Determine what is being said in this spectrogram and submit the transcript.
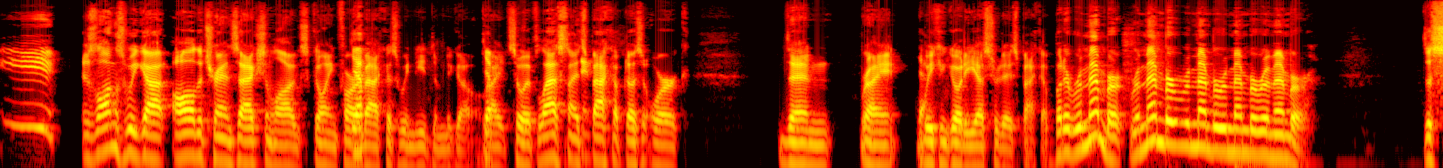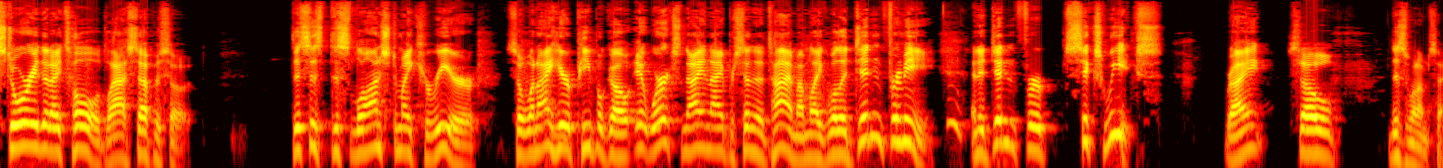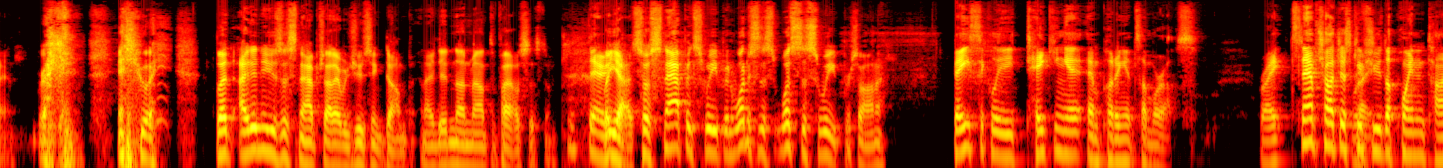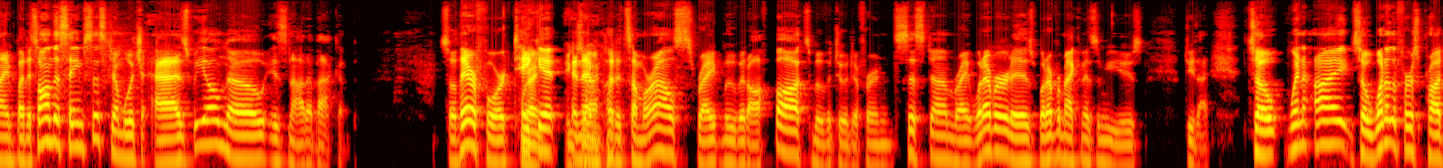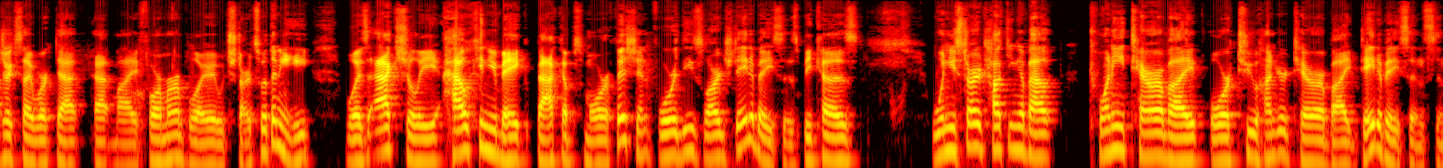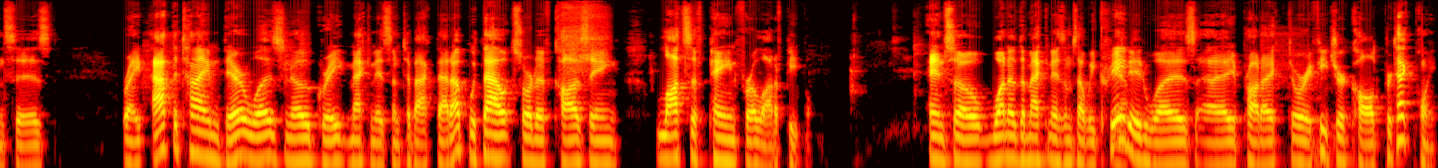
eh, as long as we got all the transaction logs going far Yep. back as we need them to go. Yep. Right. So if last night's backup doesn't work, then right, Yeah. we can go to yesterday's backup. But remember, remember, remember, remember, remember the story that I told last episode. This is this launched my career. So when I hear people go, it works 99% of the time, I'm like, well, it didn't for me. Hmm. And it didn't for six weeks. Right. So this is what I'm saying. Right. anyway, but I didn't use a snapshot. I was using dump and I didn't unmount the file system. There But yeah, go. so snap and sweep. And what is this? What's the sweep Prasanna? basically taking it and putting it somewhere else. Right? Snapshot just gives Right. you the point in time, but it's on the same system, which, as we all know, is not a backup. So therefore, take Right, it and then put it somewhere else, right? Move it off box, move it to a different system, right? Whatever it is, whatever mechanism you use, do that. So when I so one of the first projects I worked at at my former employer, which starts with an E, was actually how can you make backups more efficient for these large databases? Because when you start talking about 20 terabyte or 200 terabyte database instances, right? At the time, there was no great mechanism to back that up without sort of causing lots of pain for a lot of people. And so, one of the mechanisms that we created was a product or a feature called ProtectPoint,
